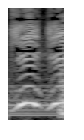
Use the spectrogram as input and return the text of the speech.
Gigi!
